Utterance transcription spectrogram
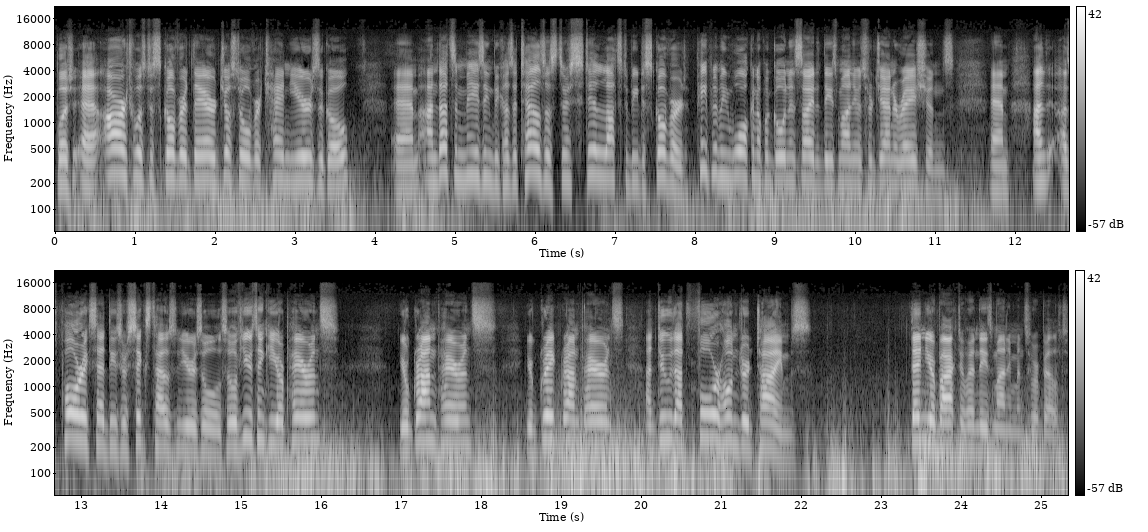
But uh, art was discovered there just over 10 years ago. Um, and that's amazing because it tells us there's still lots to be discovered. People have been walking up and going inside of these monuments for generations. Um, and as Pádraig said, these are 6,000 years old. So if you think of your parents, your grandparents, your great grandparents, and do that 400 times, then you're back to when these monuments were built.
